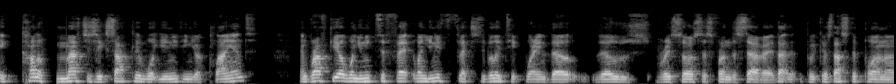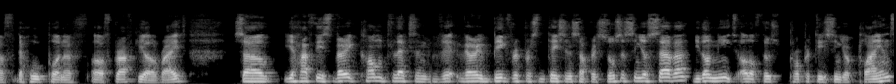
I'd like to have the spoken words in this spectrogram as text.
it kind of matches exactly what you need in your client. And GraphQL, when you need to when you need flexibility querying the, those resources from the server, that, because that's the point of the whole point of, of GraphQL, right? So you have these very complex and v- very big representations of resources in your server. You don't need all of those properties in your client.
